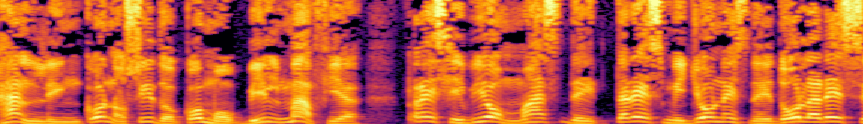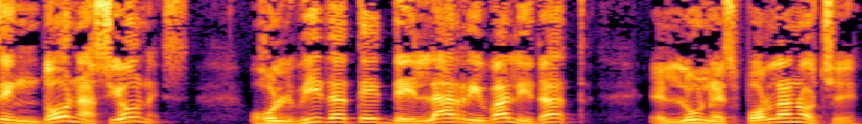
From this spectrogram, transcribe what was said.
Hanlin, conocido como Bill Mafia, recibió más de 3 millones de dólares en donaciones. Olvídate de la rivalidad. El lunes por la noche,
